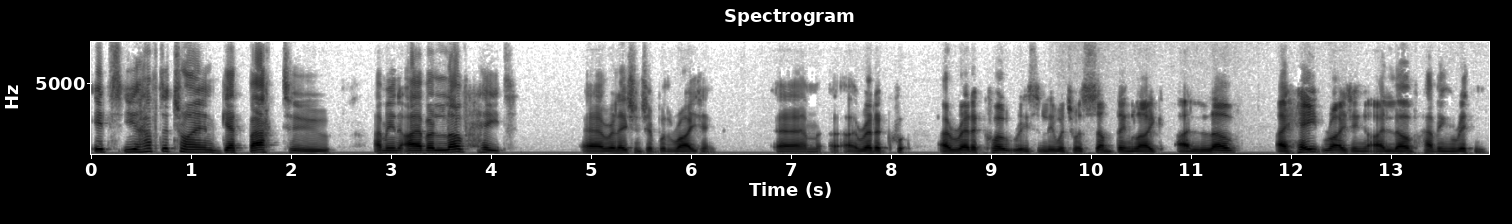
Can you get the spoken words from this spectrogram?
it's you have to try and get back to. I mean, I have a love-hate uh, relationship with writing. Um, I read a I read a quote recently, which was something like, "I love, I hate writing. I love having written."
